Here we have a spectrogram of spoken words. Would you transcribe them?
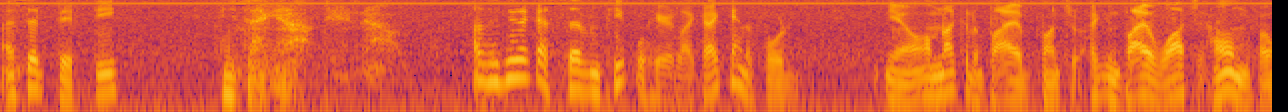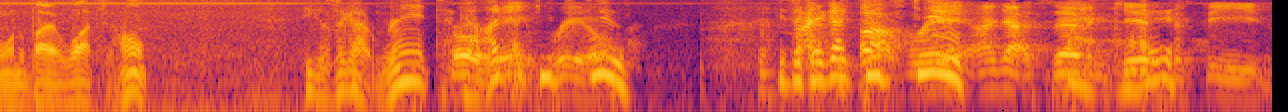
I said 50. He's like, oh, dude, no. I was like, dude, I got seven people here. Like, I can't afford, you know, I'm not going to buy a bunch of, I can buy a watch at home if I want to buy a watch at home. He goes, I got rent. I Bro, got, I got kids real. too. He's like, I got kids too. I got seven kids to feed.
